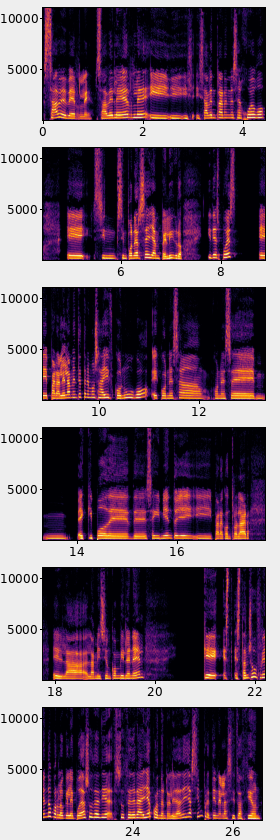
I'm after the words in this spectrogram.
sabe verle, sabe leerle y, sabe entrar en ese juego eh, sin, sin ponerse ella en peligro. Y después, eh, paralelamente tenemos a Yves con Hugo, eh, con esa, con ese mm, equipo de, seguimiento y, para controlar eh, la, la misión con Villeneuve que est- están sufriendo por lo que le pueda suceder, a ella cuando en realidad ella siempre tiene la situación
